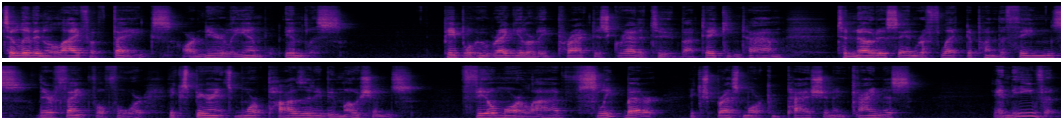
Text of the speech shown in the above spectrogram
to living a life of thanks are nearly endless. People who regularly practice gratitude by taking time to notice and reflect upon the things they're thankful for, experience more positive emotions, feel more alive, sleep better, express more compassion and kindness, and even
